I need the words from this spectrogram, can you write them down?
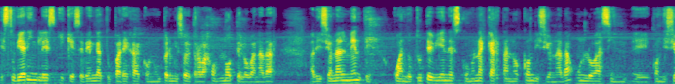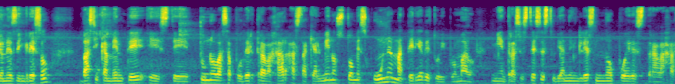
estudiar inglés y que se venga tu pareja con un permiso de trabajo, no te lo van a dar. Adicionalmente, cuando tú te vienes con una carta no condicionada, un LOA sin eh, condiciones de ingreso, básicamente este, tú no vas a poder trabajar hasta que al menos tomes una materia de tu diplomado. Mientras estés estudiando inglés no puedes trabajar.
